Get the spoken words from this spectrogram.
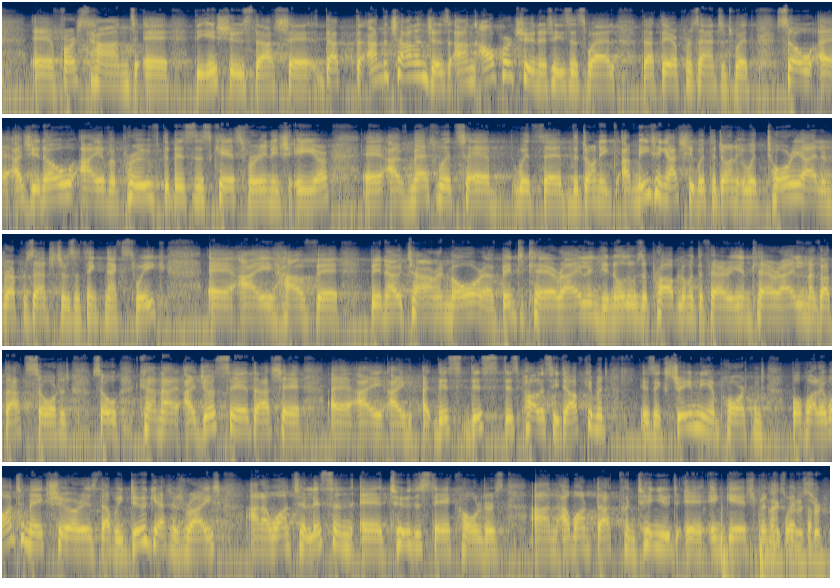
firsthand the issues that, that the, and the challenges and opportunities as well that they are presented with. So, uh, as you know, I have approved the business case for Inisheer. Uh, I've met with uh, with uh, the Donegal. I'm meeting actually with the Don with Tory Island representatives. I think next week. Uh, I have uh, been out to Arranmore. I've been to Clare Island. You know there was a problem with the ferry in Clare Island. I got that sorted. So, can I, I just say that I, I, this this this policy document is extremely important. But what I want to to make sure is that we do get it right, and I want to listen uh, to the stakeholders, and I want that continued uh, engagement Thanks, with Minister. them.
